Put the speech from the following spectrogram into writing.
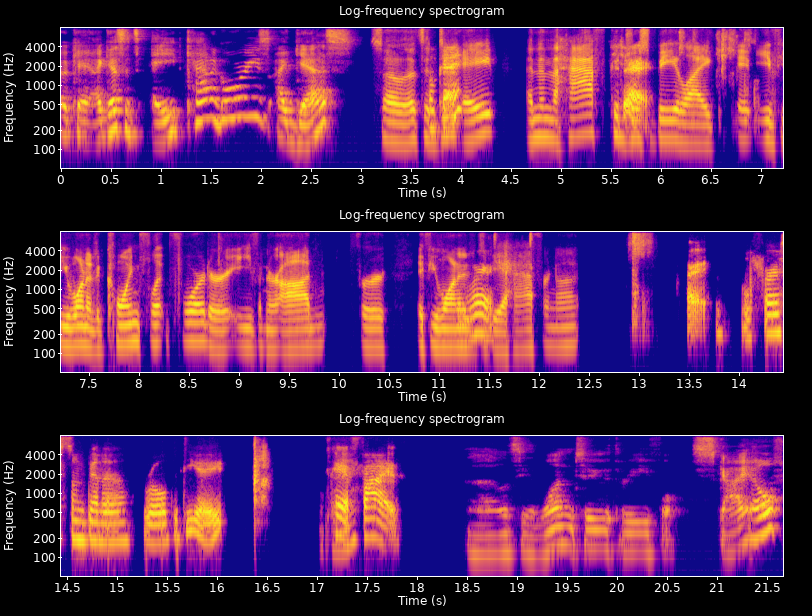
okay, I guess it's eight categories. I guess. so that's a Okay. 8 and then the half could Sure. just be like if, if you wanted a coin flip for it, or even or odd for if you wanted it to be a half or not. All right. Well, first I'm gonna roll the D8. Okay, a five. Uh, let's see, one, two, three, four. Sky elf,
